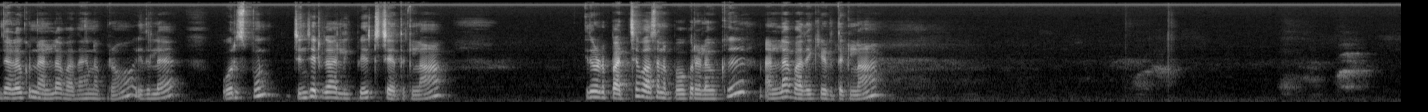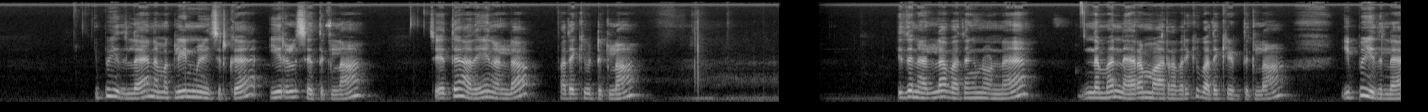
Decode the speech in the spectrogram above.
இந்த அளவுக்கு நல்லா வதங்கின அப்புறம் இதில் ஒரு ஸ்பூன் ஜிஞ்சர் கார்லிக் பேஸ்ட் சேர்த்துக்கலாம். இதோட பச்சை வாசனை போகிற அளவுக்கு நல்லா வதக்கி எடுத்துக்கலாம். இப்போ இதில் நம்ம க்ளீன் பண்ணி வச்சுருக்க ஈரல் சேர்த்துக்கலாம். சேர்த்து அதையும் நல்லா வதக்கி விட்டுக்கலாம். இது நல்லா வதங்கினோடனே இந்த மாதிரி நிறம் மாறுற வரைக்கும் வதக்கி எடுத்துக்கலாம். இப்போ இதில்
